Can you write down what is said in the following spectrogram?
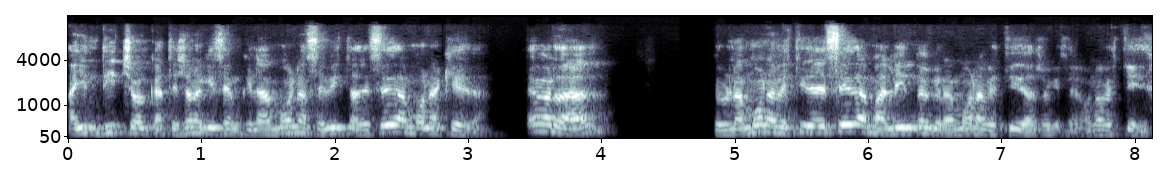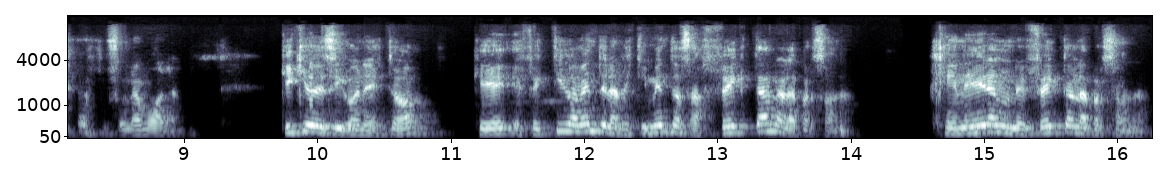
Hay un dicho castellano que dice, aunque la mona se vista de seda, mona queda. Es verdad, pero una mona vestida de seda más lindo que una mona vestida, yo qué sé, una vestida, es una mona. ¿Qué quiero decir con esto? Que efectivamente las vestimentas afectan a la persona, generan un efecto en la persona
